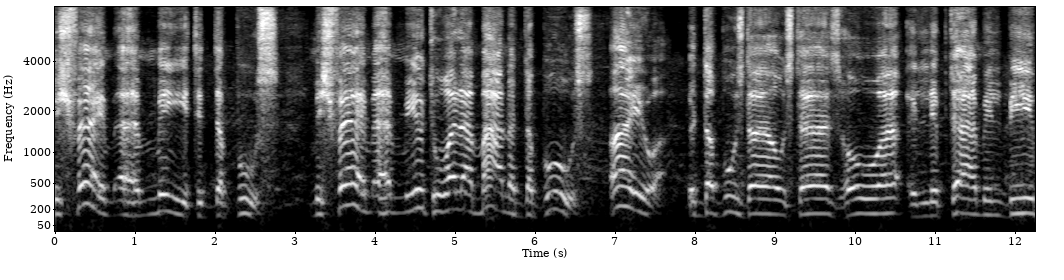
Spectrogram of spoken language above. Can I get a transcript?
مش فاهم أهمية الدبوس. مش فاهم أهميته ولا معنى الدبوس. أيوه. الدبوس ده يا أستاذ هو اللي بتعمل بيه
